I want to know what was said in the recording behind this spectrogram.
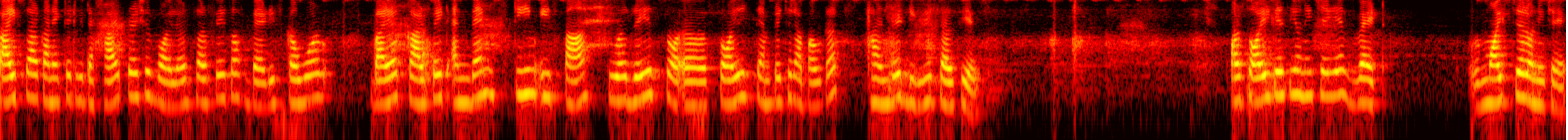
pipes are connected with a high pressure boiler surface of bed is covered by a carpet and then steam is passed to a raised so, uh, soil temperature about a 100 degree celsius. और सॉइल कैसी होनी चाहिए? वेट मॉइस्चर होनी चाहिए.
